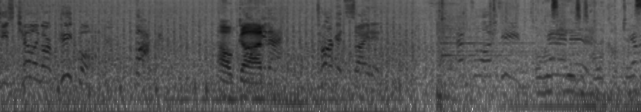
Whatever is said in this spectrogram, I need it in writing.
She's killing our people! Fuck! Oh god. Target sighted! Always hated helicopters.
